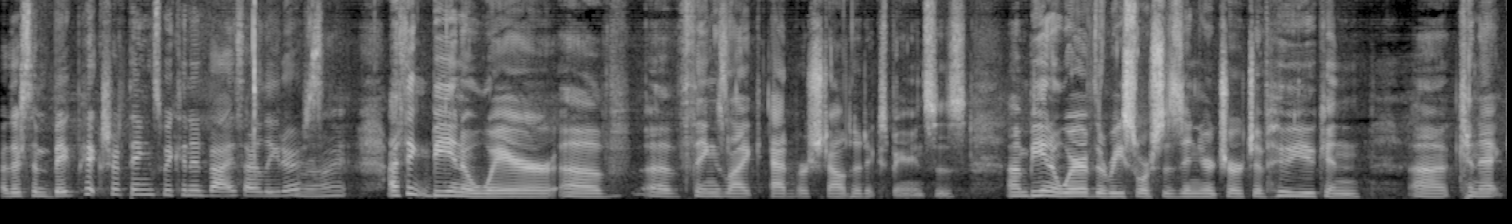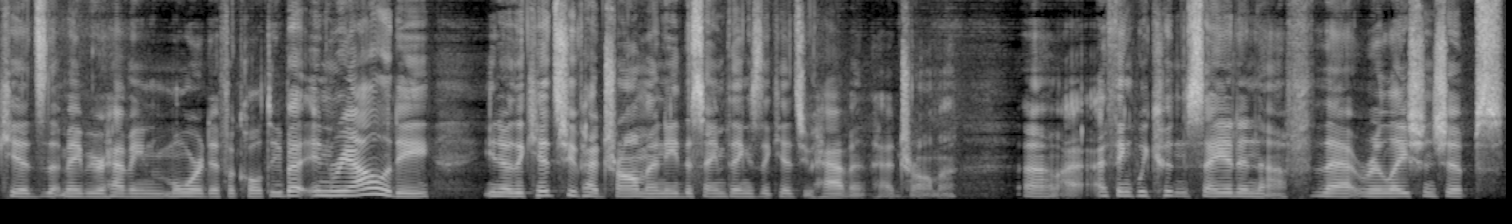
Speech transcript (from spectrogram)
Are there some big picture things we can advise our leaders? Right. I think being aware of, of things like adverse childhood experiences, um, being aware of the resources in your church of who you can uh, connect kids that maybe are having more difficulty. But in reality, you know, the kids who've had trauma need the same things the kids who haven't had trauma. Um, I, I, think we couldn't say it enough that relationships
